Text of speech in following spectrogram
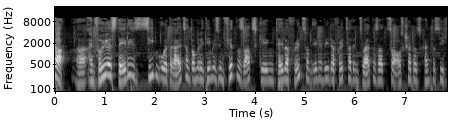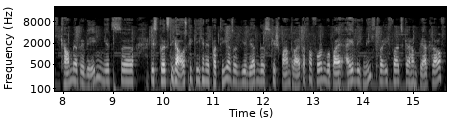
Ja, äh, ein frühes Daily, 7.13 Uhr. Dominik Thiem ist im vierten Satz gegen Taylor Fritz und irgendwie der Fritz hat im zweiten Satz so ausgeschaut, als könnte er sich kaum mehr bewegen. Jetzt äh, ist plötzlich eine ausgeglichene Partie, also wir werden das gespannt weiterverfolgen, wobei eigentlich nicht, weil ich fahre jetzt gleich am Berg rauf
